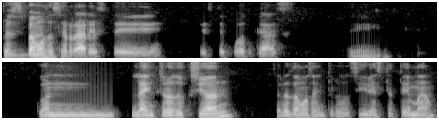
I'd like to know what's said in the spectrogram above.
pues vamos a cerrar este, este podcast eh, con la introducción, se los vamos a introducir este tema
